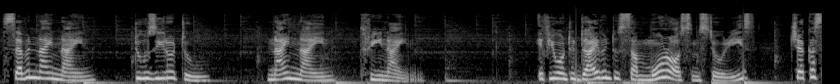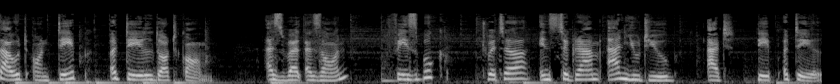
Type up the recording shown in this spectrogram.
799 202 9939. If you want to dive into some more awesome stories, check us out on tapeatale.com as well as on Facebook, Twitter, Instagram, and YouTube at Tape a Tale.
